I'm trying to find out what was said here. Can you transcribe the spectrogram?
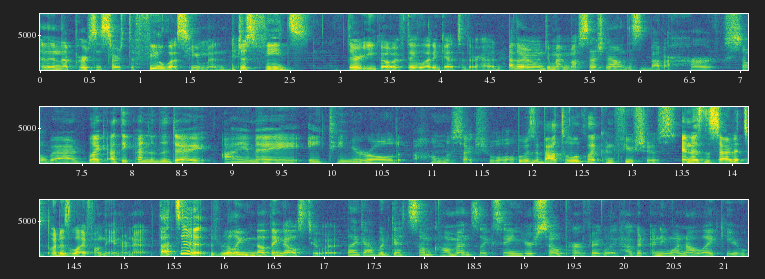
And then that person starts to feel less human. It just feeds their ego if they let it get to their head. By the way, I'm gonna do my mustache now and this is about to hurt so bad. Like at the end of the day, I am a 18 year old homosexual who is about to look like Confucius and has decided to put his life on the internet. That's it. There's really nothing else to it. Like I would get some comments like saying you're so perfect, like how could anyone not like you?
